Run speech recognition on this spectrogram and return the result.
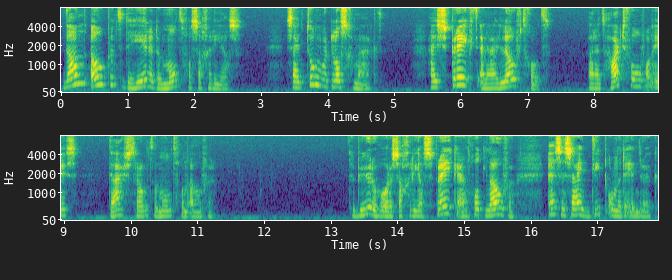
dan opent de Heere de mond van Zacharias. Zijn tong wordt losgemaakt. Hij spreekt en hij looft God. Waar het hart vol van is, daar stroomt de mond van over. De buren horen Zacharias spreken en God loven en ze zijn diep onder de indruk.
